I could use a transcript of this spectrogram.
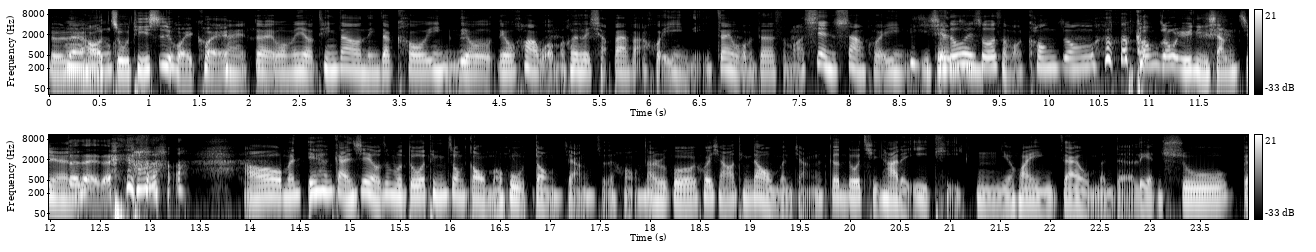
对不对？哈、嗯，主题式回馈。对，对，我们有听到您的 call in 留留话，我们会会想办法回应你，在我们的什么线上回应你。以前都会说什么空中 空中与你相见。对 对对。好，我们也很感谢有这么多听众跟我们互动，这样子吼。那如果会想要听到我们讲更多其他的议题，嗯，也欢迎在我们的脸书跟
